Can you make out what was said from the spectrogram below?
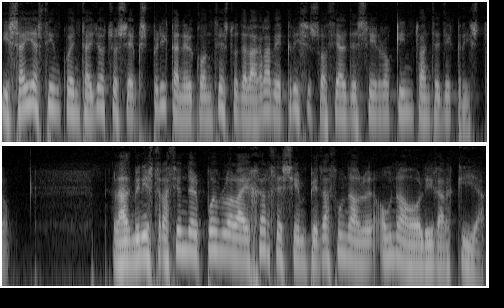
Isaías 58 se explica en el contexto de la grave crisis social del siglo V a.C. La administración del pueblo la ejerce sin piedad una, una oligarquía.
